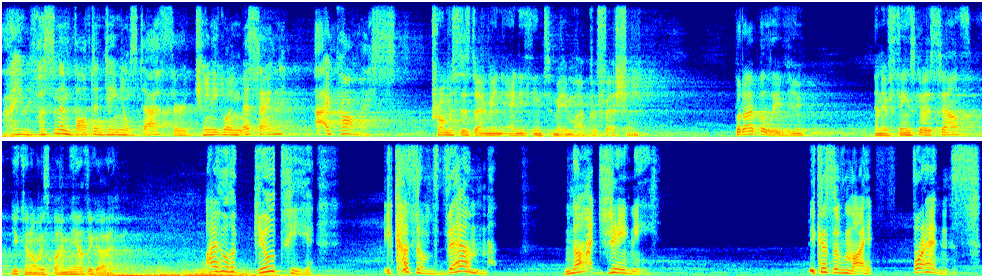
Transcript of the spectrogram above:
I wasn't involved in Daniel's death or Janie going missing. I promise. Promises don't mean anything to me in my profession. But I believe you. And if things go south, you can always blame the other guy. I look guilty because of them, not Janie. Because of my friends.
